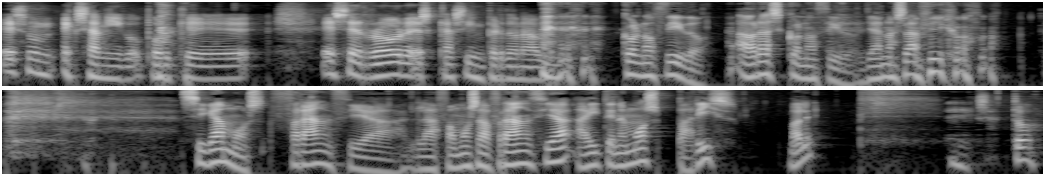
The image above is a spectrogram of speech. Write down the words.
es un ex amigo, porque ese error es casi imperdonable. conocido, ahora es conocido, ya no es amigo. Sigamos, Francia, la famosa Francia, ahí tenemos París, ¿vale? Exacto.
